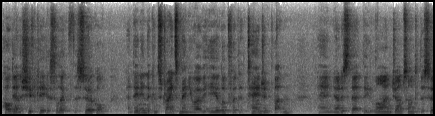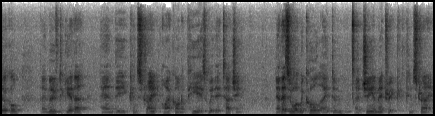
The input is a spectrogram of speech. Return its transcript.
hold down the shift key to select the circle, and then in the constraints menu over here look for the tangent button and notice that the line jumps onto the circle, they move together and the constraint icon appears where they're touching. Now that's what we call a, a geometric constraint.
